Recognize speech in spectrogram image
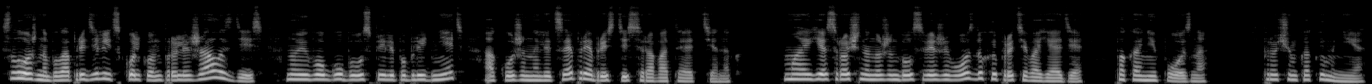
Сложно было определить, сколько он пролежал здесь, но его губы успели побледнеть, а кожа на лице приобрести сероватый оттенок. Майе срочно нужен был свежий воздух и противоядие, пока не поздно. Впрочем, как и мне.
